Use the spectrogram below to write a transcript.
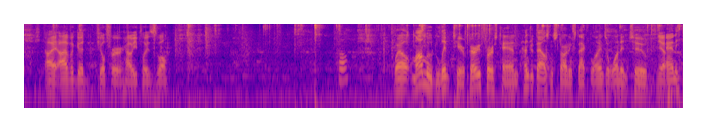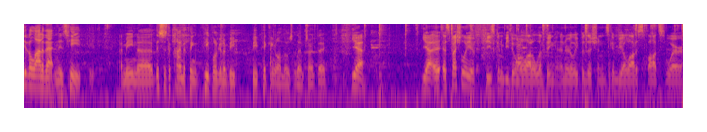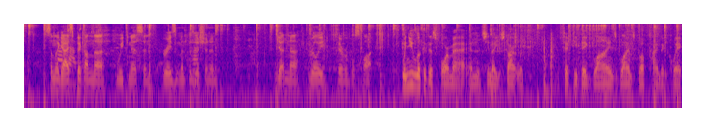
I, I have a good feel for how he plays as well. Cool. Well, Mahmoud limped here, very first hand, 100,000 starting stack, blinds of one and two. Yeah. And he did a lot of that in his heat. I mean, uh, this is the kind of thing people are going to be, be picking on those limps, aren't they? Yeah. Yeah, especially if he's going to be doing a lot of limping in early position. It's going to be a lot of spots where some of the guys pick on the weakness and raise him in position and get in a really favorable spot. When you look at this format, and it's, you know, you start with 50 big blinds, blinds go up kind of quick,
